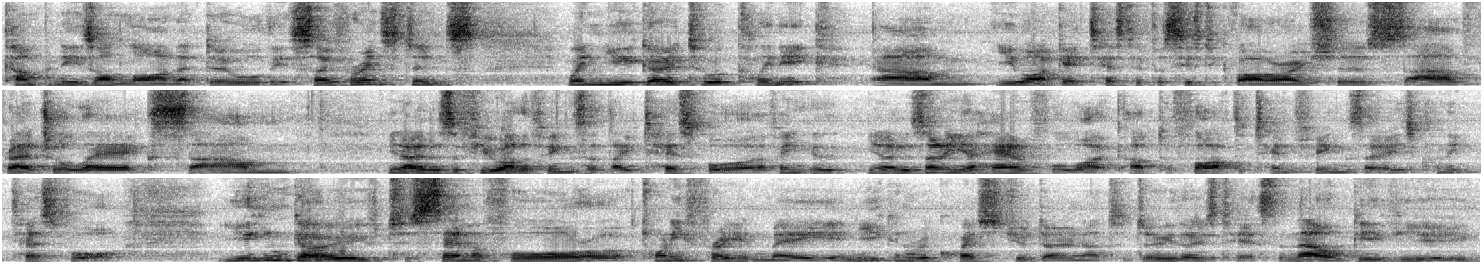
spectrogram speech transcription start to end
companies online that do all this. So, for instance, when you go to a clinic, um, you might get tested for cystic fibrosis, um, Fragile X. Um, you know, there's a few other things that they test for. I think, uh, you know, there's only a handful, like up to five to ten things that each clinic tests for. You can go to Sema4 or 23andMe and you can request your donor to do those tests, and that will give you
